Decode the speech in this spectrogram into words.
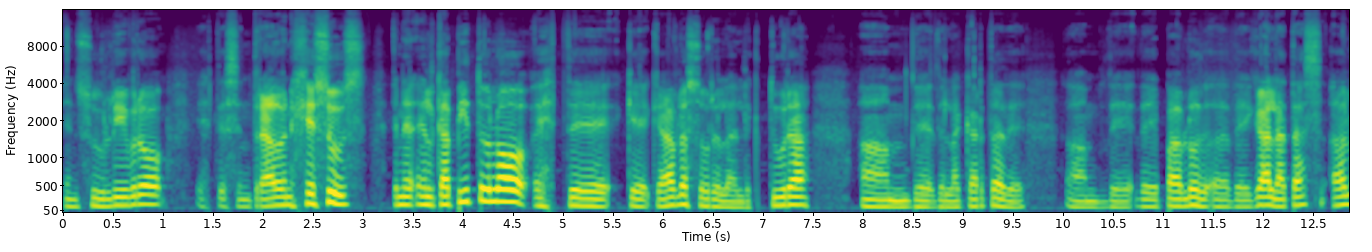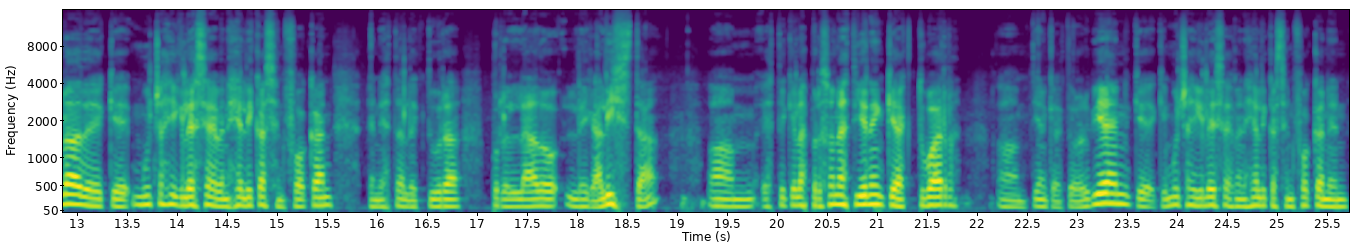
en, su libro este, centrado en Jesús, en el, capítulo este, que, habla sobre la lectura de, la carta de, de, Pablo eh, de, Gálatas, habla de que muchas iglesias evangélicas se enfocan en esta lectura por el lado legalista, este, que las personas tienen que actuar Um, tienen que actuar bien, que, muchas iglesias evangélicas se enfocan en,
